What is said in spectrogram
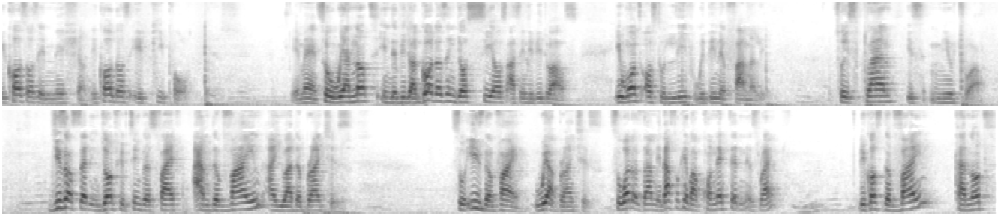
He calls us a nation, He called us a people. Amen. So we are not individual. God doesn't just see us as individuals, He wants us to live within a family. So His plan is mutual. Jesus said in John 15, verse 5, I am the vine and you are the branches. So he is the vine, we are branches. So what does that mean? That's talking about connectedness, right? Because the vine cannot,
